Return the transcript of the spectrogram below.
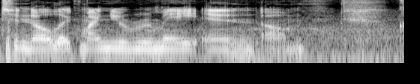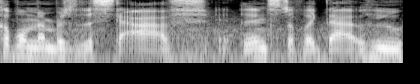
to, know, like my new roommate and um, a couple members of the staff and stuff like that, who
